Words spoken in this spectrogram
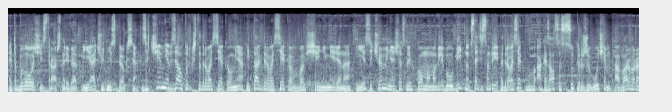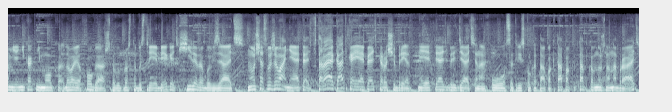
Это было очень страшно, ребят. Я чуть не спекся. Зачем я взял только что дровосека? У меня и так дровосеков вообще немерено. Если что, меня сейчас легко могли бы убить. Но, кстати, смотри, дровосек оказался супер живучим, а варваром я никак не мог. Давай Хога, чтобы просто быстрее бегать. Хиллера бы взять. Ну, сейчас выживание опять. Вторая катка и опять, короче, бред. И опять бредятина. О, смотри, сколько тапок. Тапок, тапков нужно набрать.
